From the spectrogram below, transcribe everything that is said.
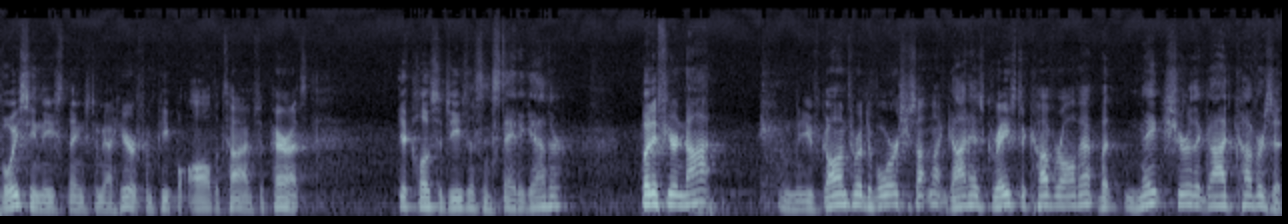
voicing these things to me. I hear it from people all the time. So, parents, get close to Jesus and stay together. But if you're not, and you've gone through a divorce or something like God has grace to cover all that, but make sure that God covers it.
